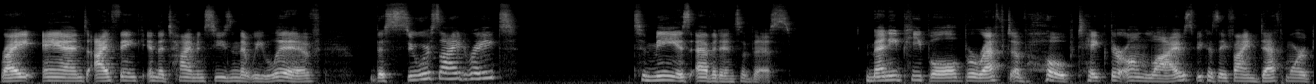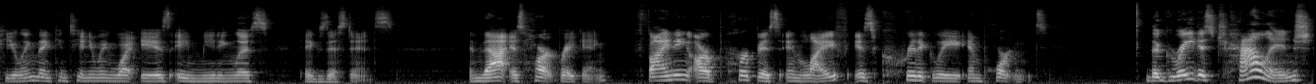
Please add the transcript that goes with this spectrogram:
right? And I think in the time and season that we live, the suicide rate to me is evidence of this. Many people bereft of hope take their own lives because they find death more appealing than continuing what is a meaningless existence. And that is heartbreaking finding our purpose in life is critically important. The greatest challenge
